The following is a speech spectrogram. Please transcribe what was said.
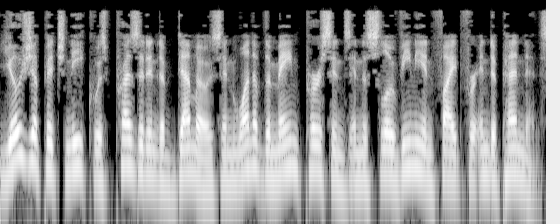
Jože Pučnik was president of Demos and one of the main persons in the Slovenian fight for independence.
